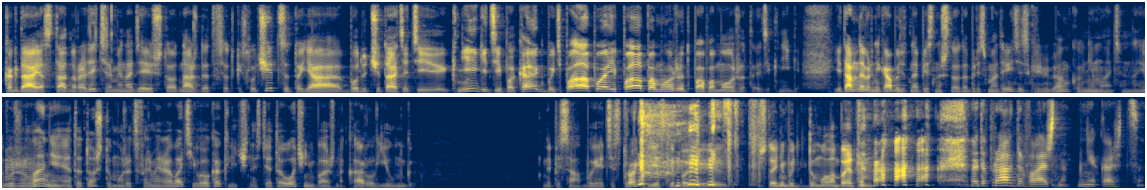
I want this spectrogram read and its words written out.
когда я стану родителем, я надеюсь, что однажды это все-таки случится, то я буду читать эти книги, типа, как быть папой, папа может, папа может, эти книги. И там наверняка будет написано что-то, присмотритесь к ребенку внимательно. Его Мгм. желание — это то, что может сформировать его как личность. Это очень важно. Карл Юнг. Написал бы эти строки, если бы что-нибудь думал об этом. Но это правда важно, мне кажется.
